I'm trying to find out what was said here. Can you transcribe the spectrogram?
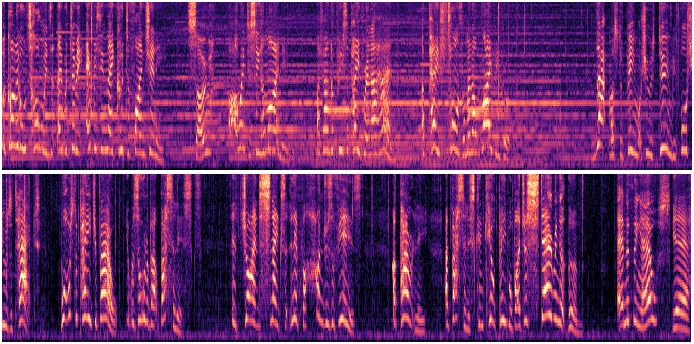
McGonagall told me that they were doing everything they could to find Ginny. So, I went to see Hermione. I found a piece of paper in her hand, a page torn from an old library book. That must have been what she was doing before she was attacked. What was the page about? It was all about basilisks. They're giant snakes that live for hundreds of years. Apparently, a basilisk can kill people by just staring at them. Anything else? Yeah,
